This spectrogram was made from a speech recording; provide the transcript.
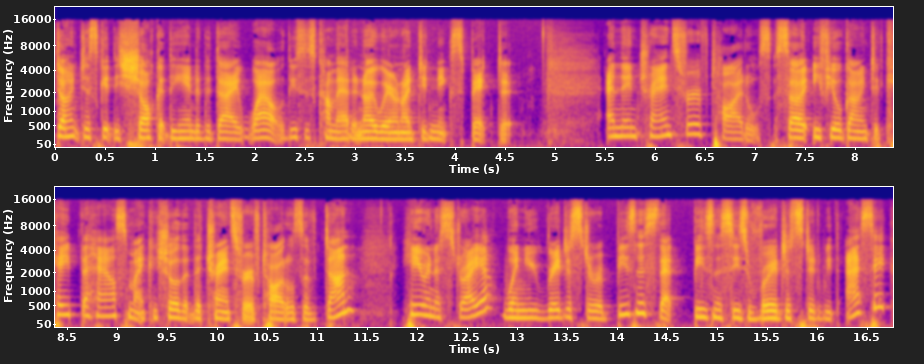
don't just get this shock at the end of the day wow, this has come out of nowhere and I didn't expect it. And then transfer of titles. So if you're going to keep the house, making sure that the transfer of titles have done here in Australia, when you register a business, that business is registered with ASIC.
